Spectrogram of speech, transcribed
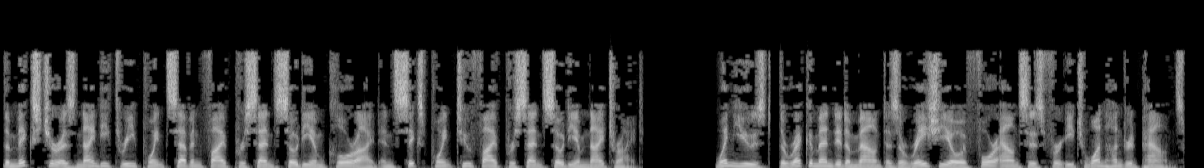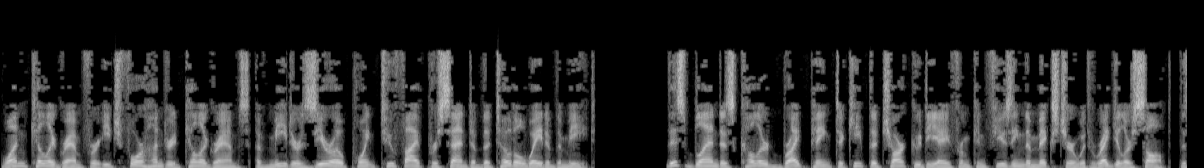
The mixture is 93.75% sodium chloride and 6.25% sodium nitrite. When used, the recommended amount is a ratio of 4 ounces for each 100 pounds 1 kilogram for each 400 kilograms of meat or 0.25% of the total weight of the meat. This blend is colored bright pink to keep the charcutier from confusing the mixture with regular salt. The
